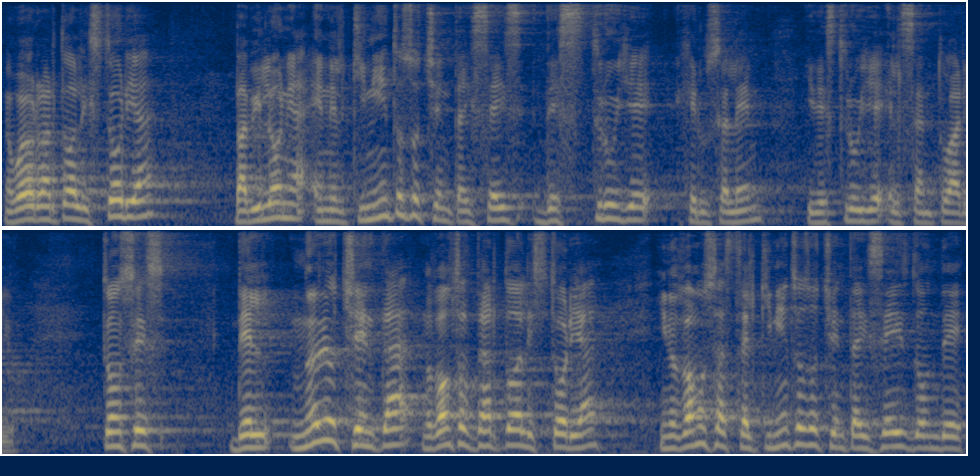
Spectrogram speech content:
Me voy a ahorrar toda la historia. Babilonia en el 586 destruye Jerusalén y destruye el santuario. Entonces, del 980 nos vamos a tratar toda la historia y nos vamos hasta el 586 donde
